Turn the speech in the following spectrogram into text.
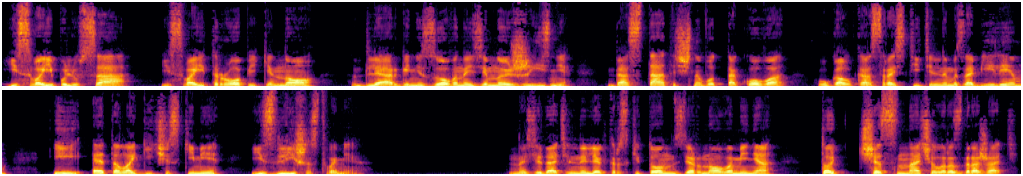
и свои полюса, и свои тропики, но для организованной земной жизни достаточно вот такого уголка с растительным изобилием и этологическими излишествами. Назидательный лекторский тон Зернова меня тотчас начал раздражать.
